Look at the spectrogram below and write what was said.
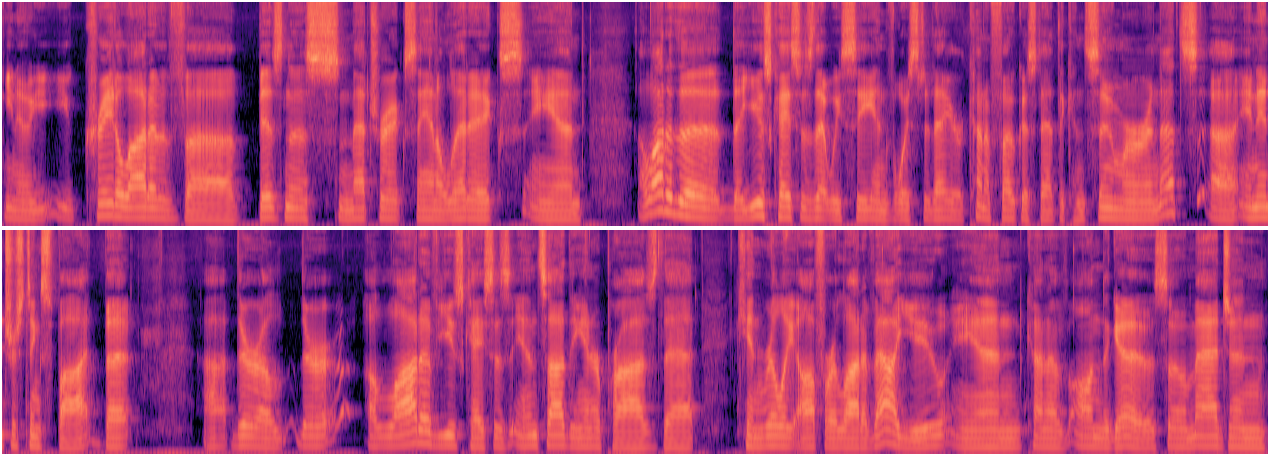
you know, you, create a lot of uh, business metrics, analytics, and a lot of the, the use cases that we see in voice today are kind of focused at the consumer, and that's uh, an interesting spot. But uh, there are there are a lot of use cases inside the enterprise that can really offer a lot of value and kind of on the go. So imagine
